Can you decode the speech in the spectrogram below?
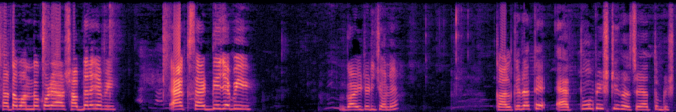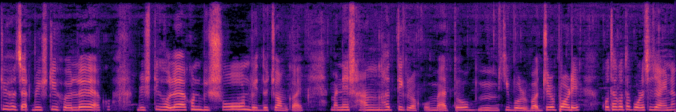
ছাতা বন্ধ করে আর সাবধানে যাবি। এক সাইড দিয়ে যাবি। গাড়ি টাড়ি চলে। কালকে রাতে এত বৃষ্টি হয়েছে, এত বৃষ্টি হয়েছে, আর বৃষ্টি হলে এখন, বৃষ্টি হলে এখন ভীষণ বিদ্যুৎ চমকায়। মানে সাংঘাতিক রকম, এত কি বলব, বজ্র পড়ে। কোথায় কোথায় পড়েছে জানি না।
